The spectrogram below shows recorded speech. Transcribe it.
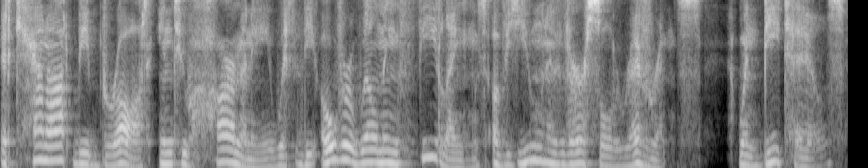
it cannot be brought into harmony with the overwhelming feelings of universal reverence when details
